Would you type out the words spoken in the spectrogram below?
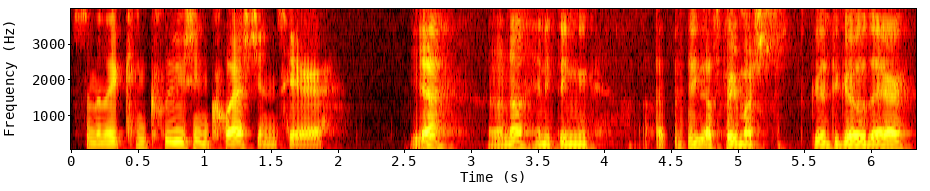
some of the conclusion questions here. Yeah, I don't know anything. I think that's pretty much good to go there.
